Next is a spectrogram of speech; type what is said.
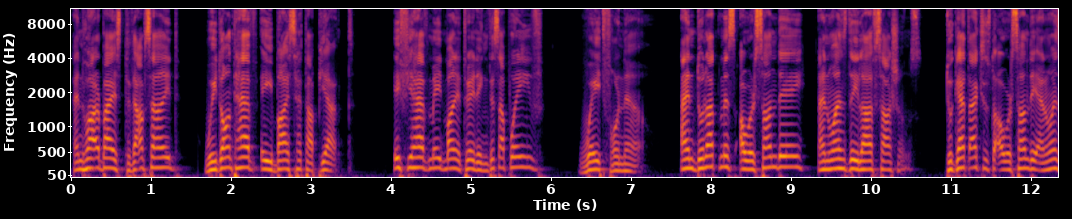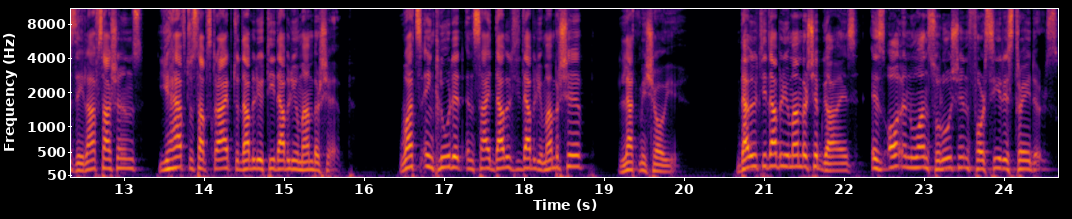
and who are biased to the upside, we don't have a buy setup yet. If you have made money trading this upwave, wait for now. And do not miss our Sunday and Wednesday live sessions. To get access to our Sunday and Wednesday live sessions, you have to subscribe to WTW membership. What's included inside WTW membership? Let me show you. WTW membership, guys, is all-in-one solution for serious traders.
